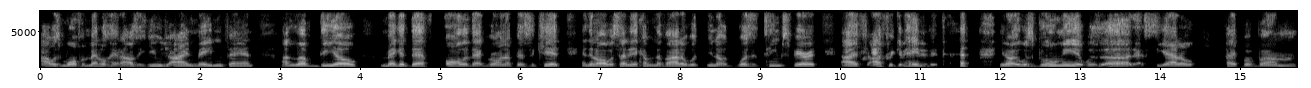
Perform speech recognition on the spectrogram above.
I was more of a metalhead. I was a huge Iron Maiden fan. I loved Dio, Megadeth, all of that growing up as a kid. And then all of a sudden, here comes Nirvana with, you know, was it Teen Spirit? I I freaking hated it. you know, it was gloomy. It was uh that Seattle type of um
